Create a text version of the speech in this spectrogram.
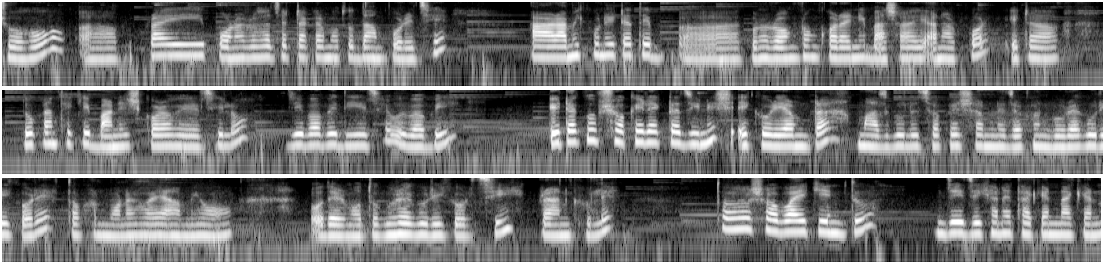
সহ প্রায় পনেরো হাজার টাকার মতো দাম পড়েছে। আর আমি কোনো এটাতে কোনো রং টং করাইনি বাসায় আনার পর, এটা দোকান থেকে বানিশ করা হয়েছিল। যেভাবে দিয়েছে ওইভাবেই। এটা খুব শখের একটা জিনিস একুরিয়ামটা মাছগুলো চোখের সামনে যখন ঘোরাঘুরি করে, তখন মনে হয় আমিও ওদের মতো ঘোরাঘুরি করছি প্রাণ খুলে। তো সবাই কিন্তু যে যেখানে থাকেন না কেন,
